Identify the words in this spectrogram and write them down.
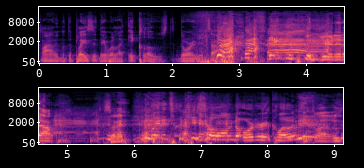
finally went to place it, they were like, "It closed during your time." Figuring it out. So that Wait, it took you so long to order it closed. it closed,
